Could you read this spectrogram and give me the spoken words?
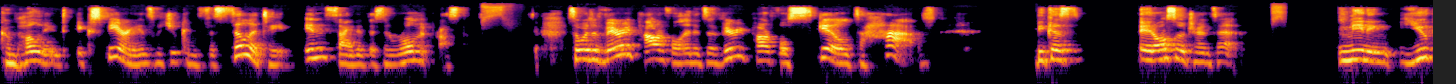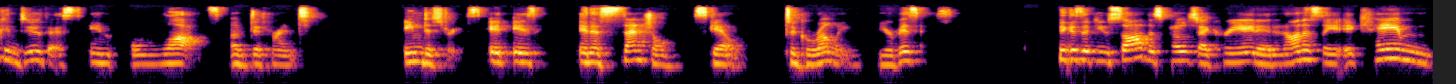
component experience, which you can facilitate inside of this enrollment process. So it's a very powerful and it's a very powerful skill to have because it also transcends, meaning you can do this in lots of different industries. It is an essential skill to growing your business. Because if you saw this post I created, and honestly, it came,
